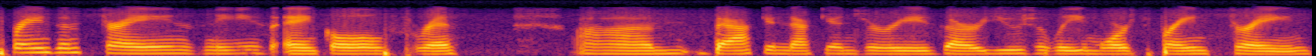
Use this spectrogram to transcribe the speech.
sprains and strains, knees, ankles, wrists, um, back and neck injuries are usually more sprain strains,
